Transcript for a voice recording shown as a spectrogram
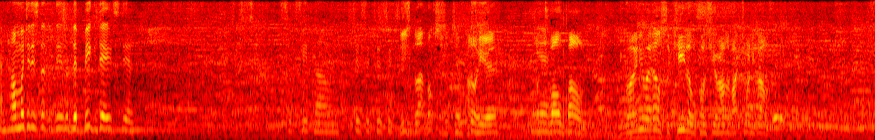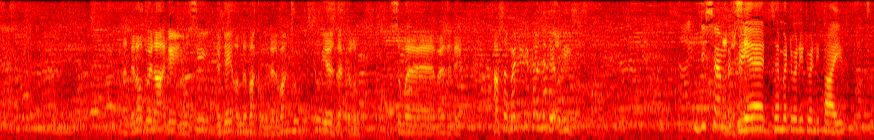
And how much is the, the, the big dates there? 60 pound, 62, 60. These black boxes are 10 pound. here for yeah. 12 pound. You go anywhere else, a kilo will cost you around about 20 pound. They're not going out of date. You'll see the date on the back of them. They're about two two years left on them. So uh, where's the date? Hafsa, when did you find the date on these? December. Yeah, December 2025. Two,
